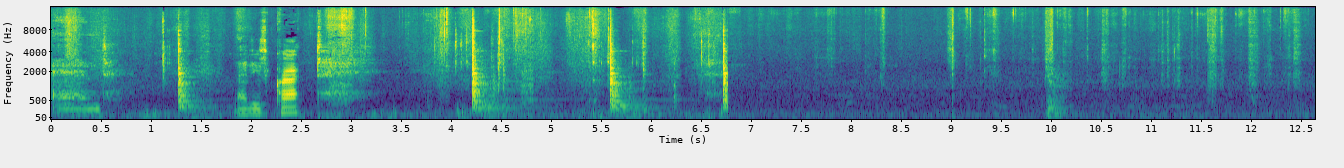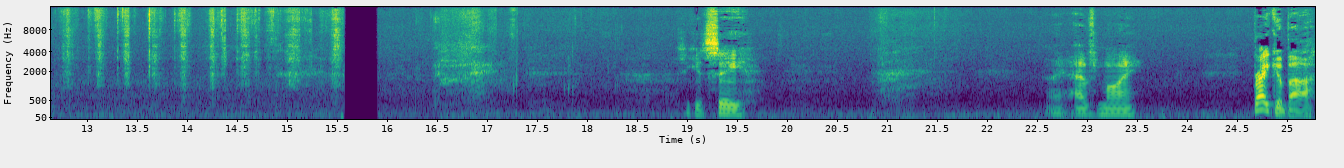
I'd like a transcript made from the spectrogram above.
and that is cracked you can see, I have my breaker bar.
